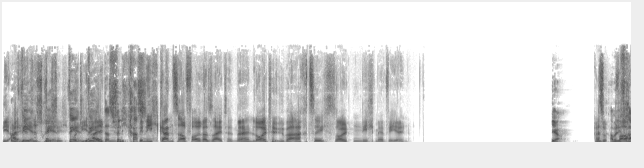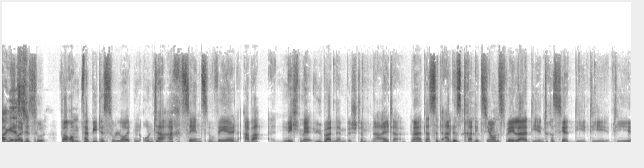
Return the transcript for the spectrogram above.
Die Alten wählen, ist richtig. Wählen, und die wählen. Alten, das finde ich krass. Bin ich ganz auf eurer Seite, ne? Leute über 80 sollten nicht mehr wählen. Ja, also, aber die warum Frage ist, du, warum hm. verbietest du Leuten unter 18 zu wählen, aber nicht mehr über einem bestimmten Alter? Ne? Das sind alles Traditionswähler, die interessiert, die, die, die,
